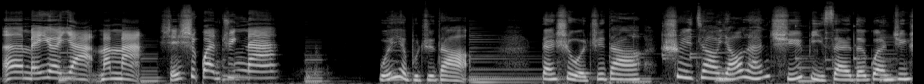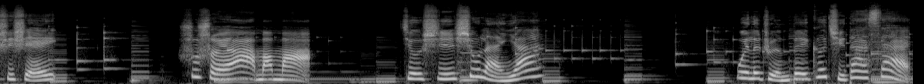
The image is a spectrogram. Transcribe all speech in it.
嗯，没有呀，妈妈。谁是冠军呢？我也不知道，但是我知道睡觉摇篮曲比赛的冠军是谁。是谁啊，妈妈？就是树懒呀。为了准备歌曲大赛，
